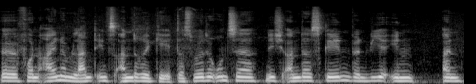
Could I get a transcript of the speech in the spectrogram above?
äh, von einem Land ins andere geht? Das würde uns ja nicht anders gehen, wenn wir in ein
